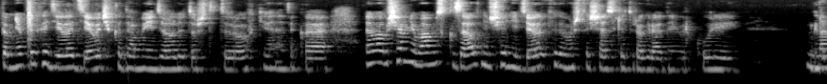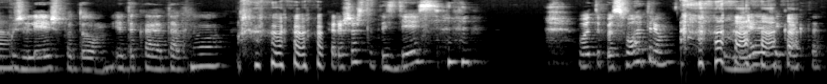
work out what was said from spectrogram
ко мне приходила девочка, когда мы ей делали тоже татуировки, она такая... Ну, вообще, мне мама сказала ничего не делать, потому что сейчас ретроградный Меркурий. Да. Пожалеешь потом. Я такая, так, ну, хорошо, что ты здесь. Вот и посмотрим, влияет ли как-то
